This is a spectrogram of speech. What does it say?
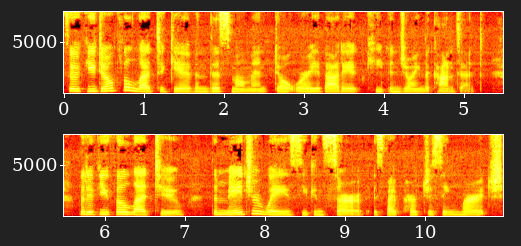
So if you don't feel led to give in this moment, don't worry about it. Keep enjoying the content. But if you feel led to, the major ways you can serve is by purchasing merch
